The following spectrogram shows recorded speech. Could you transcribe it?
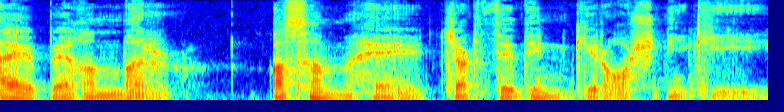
اے پیغمبر قسم ہے چڑھتے دن کی روشنی کی۔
